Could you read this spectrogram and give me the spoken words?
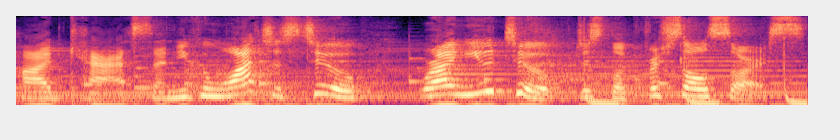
podcasts. And you can watch us too. We're on YouTube. Just look for Soul Source.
